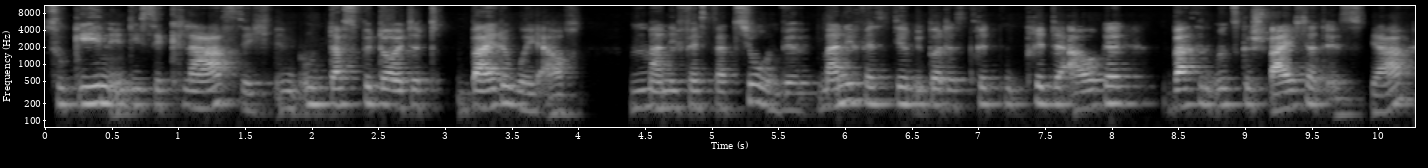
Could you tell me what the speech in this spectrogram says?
zu gehen, in diese Klarsicht. Und das bedeutet, by the way, auch Manifestation. Wir manifestieren über das dritte, dritte Auge, was in uns gespeichert ist, ja.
